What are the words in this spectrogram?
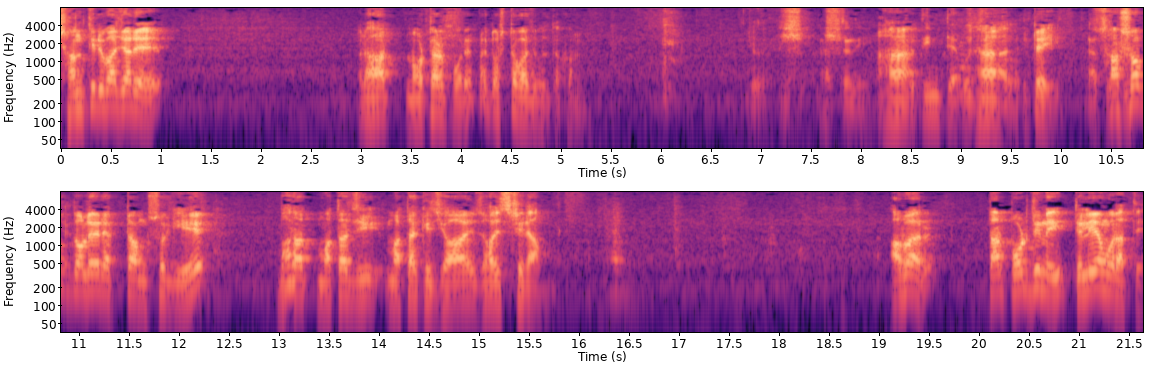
শান্তির বাজারে রাত নটার পরে, প্রায় দশটা বাজবে তখন হ্যাঁ। তিনটা হ্যাঁ এটাই। শাসক দলের একটা অংশ গিয়ে ভারত মাতাজি মাতা কি জয় জয় শ্রীরাম। আবার তার পরদিনেই তেলিয়ামোড়াতে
